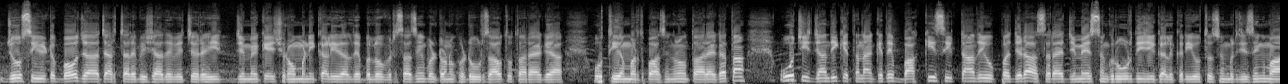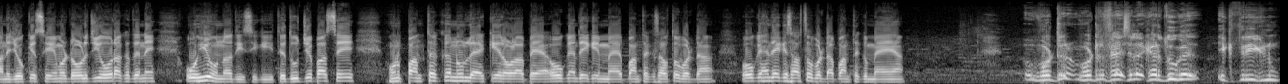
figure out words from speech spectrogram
ਜੋ ਸੀਟ ਬਹੁਤ ਜ਼ਿਆਦਾ ਚਰਚਾ ਦੇ ਵਿਸ਼ਾ ਦੇ ਵਿੱਚ ਰਹੀ ਜਿਵੇਂ ਕਿ ਸ਼੍ਰੋਮਣੀ ਅਕਾਲੀ ਦਲ ਦੇ ਵੱਲੋਂ ਵਿਰਸਾ ਸਿੰਘ ਬਲਟੋ ਨੂੰ ਖਡੂਰ ਸਾਹਿਬ ਤੋਂ ਉਤਾਰਿਆ ਗਿਆ ਉੱਥੇ ਅੰਮ੍ਰਿਤਪਾਲ ਸਿੰਘ ਨੂੰ ਉਤਾਰਿਆ ਗਿਆ ਤਾਂ ਉਹ ਚੀਜ਼ਾਂ ਦੀ ਕਿਤੇ ਨਾ ਕਿਤੇ ਬਾਕੀ ਸੀਟਾਂ ਦੇ ਉੱਪਰ ਜਿਹੜਾ ਅਸਰ ਹੈ ਜਿਵੇਂ ਸੰਗਰੂਰ ਦੀ ਜੇ ਗੱਲ ਕਰੀਏ ਉੱਥੇ ਸਿਮਰਜੀਤ ਸਿੰਘ ਮਾਨ ਜੋ ਕਿ ਸੇਮ ਅਡੋਲੋਜੀ ਉਹ ਰੱਖਦੇ ਨੇ ਉਹੀ ਉਹਨਾਂ ਦੀ ਸੀਗੀ। ਤੇ ਦੂਜੇ ਪਾਸੇ ਹੁਣ ਪੰਥਕ ਨੂੰ ਲੈ ਕੇ ਰੌਲਾ ਪਿਆ ਉਹ ਕਹਿੰਦੇ ਕਿ ਮੈਂ ਪੰਥਕ ਸਭ ਤੋਂ ਵੱਡਾ ਉਹ ਕਹਿੰਦੇ ਕਿ ਸਭ ਤੋਂ ਵੱਡਾ ਪੰਥਕ ਮੈਂ ਆ। ਵੋਟਰ ਵੋਟਰ ਫੈਸਲਾ ਕਰ ਦੂਗਾ ਇੱਕ ਤਰੀਕ ਨੂੰ।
